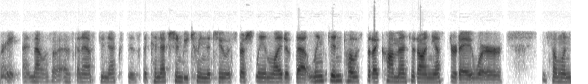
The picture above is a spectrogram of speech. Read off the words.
Great. And that was what I was going to ask you next is the connection between the two, especially in light of that LinkedIn post that I commented on yesterday where someone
